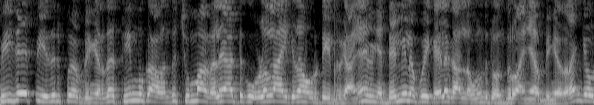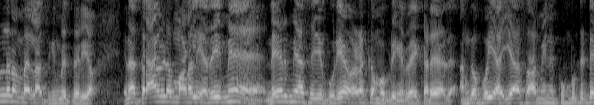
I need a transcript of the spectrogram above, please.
பிஜேபி எதிர்ப்பு அப்படிங்கிறத திமுக வந்து சும்மா விளையாட்டுக்கு உழலாய்க்கு தான் உருட்டிகிட்டு இருக்காங்க. இவங்க டெல்லியில் போய் கையில் காலில் உழுந்துட்டு வந்துருவாங்க அப்படிங்கிறதெல்லாம் இங்கே உள்ள நம்ம எல்லாத்துக்குமே தெரியும். ஏன்னா திராவிட மாடல் எதையுமே நேர்மையாக செய்யக்கூடிய வழக்கம் அப்படிங்கிறதே கிடையாது. அங்கே போய் ஐயா சாமின்னு கும்பிட்டுட்டு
